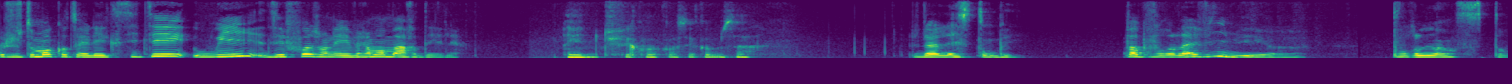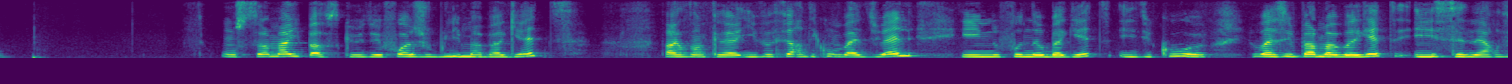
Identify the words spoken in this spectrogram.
justement, quand elle est excitée, oui, des fois j'en ai vraiment marre d'elle. Et tu fais quoi quand c'est comme ça? Je la laisse tomber. Pas pour la vie, mais euh, pour l'instant. On sommeille parce que des fois j'oublie ma baguette. Par exemple, euh, il veut faire des combats duels et il nous faut nos baguettes. Et du coup, euh, bah, pas ma baguette et il s'énerve.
